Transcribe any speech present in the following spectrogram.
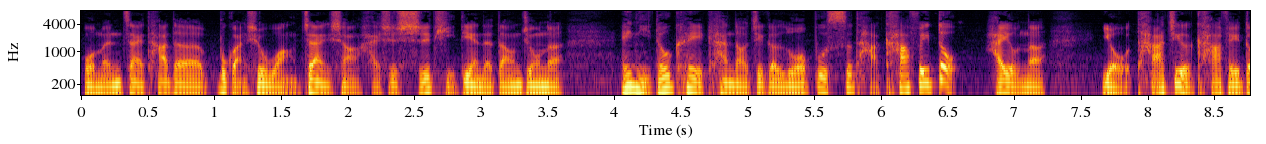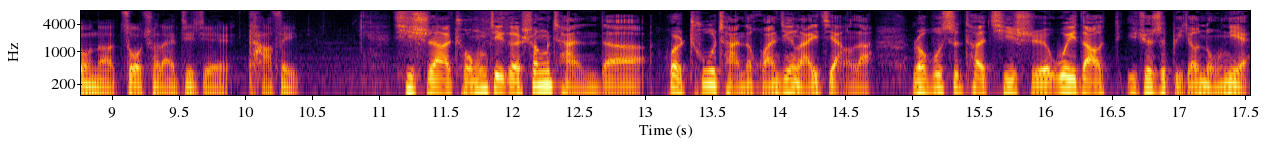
我们在它的不管是网站上还是实体店的当中呢，哎，你都可以看到这个罗布斯塔咖啡豆，还有呢，有它这个咖啡豆呢做出来这些咖啡。其实啊，从这个生产的或者出产的环境来讲了，罗布斯特其实味道的确是比较浓烈，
